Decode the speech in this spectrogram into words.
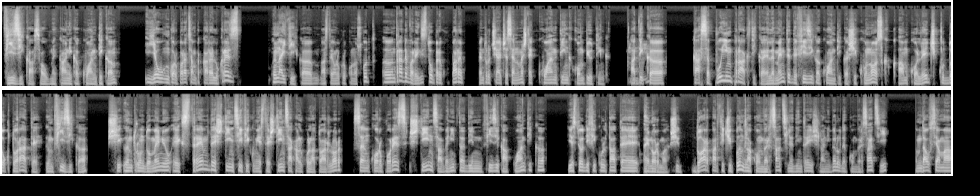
fizica sau mecanică cuantică. Eu, în corporația în pe care lucrez, în IT, că asta e un lucru cunoscut, într-adevăr, există o preocupare pentru ceea ce se numește quanting computing. Mhm. Adică ca să pui în practică elemente de fizică cuantică și cunosc, am colegi cu doctorate în fizică și într-un domeniu extrem de științific, cum este știința calculatoarelor, să încorporezi știința venită din fizica cuantică este o dificultate enormă și doar participând la conversațiile dintre ei și la nivelul de conversații, îmi dau seama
